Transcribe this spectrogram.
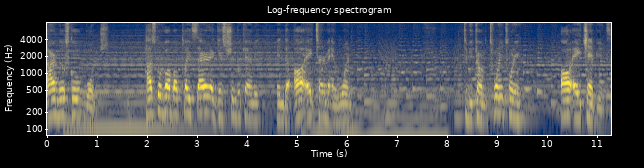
our middle school Warriors. High school volleyball played Saturday against Trimble County in the All A tournament and won to become 2020 All A champions.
